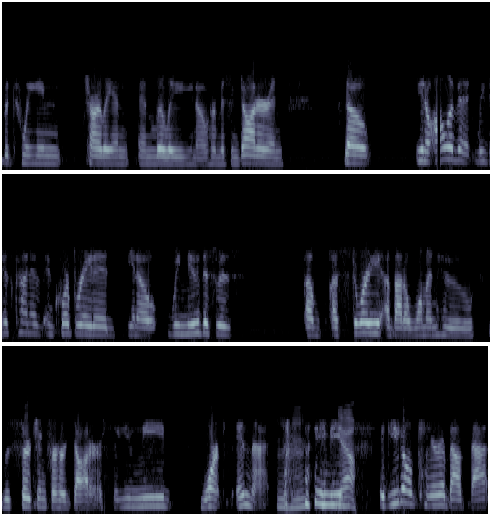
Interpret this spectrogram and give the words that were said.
between Charlie and and Lily. You know, her missing daughter, and so you know all of it. We just kind of incorporated. You know, we knew this was. A, a story about a woman who was searching for her daughter. So you need warmth in that. Mhm. you need yeah. if you don't care about that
